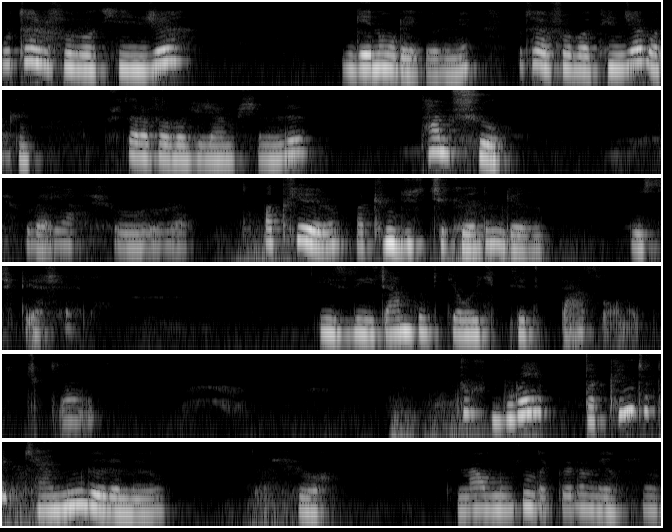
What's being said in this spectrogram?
Bu tarafa bakınca gene oraya görünüyor. Bu tarafa bakınca bakın. Şu tarafa bakacağım şimdi. Tam şu. Şuraya, şuraya. Bakıyorum. Bakın düz çıkıyor değil mi gözüm? Düz çıkıyor şöyle. İzleyeceğim bu videoyu yükledikten sonra çıkıyor mu. Dur buraya bakınca da kendim göremiyorum. Şu. Tırnağım uzun da göremiyorsunuz.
